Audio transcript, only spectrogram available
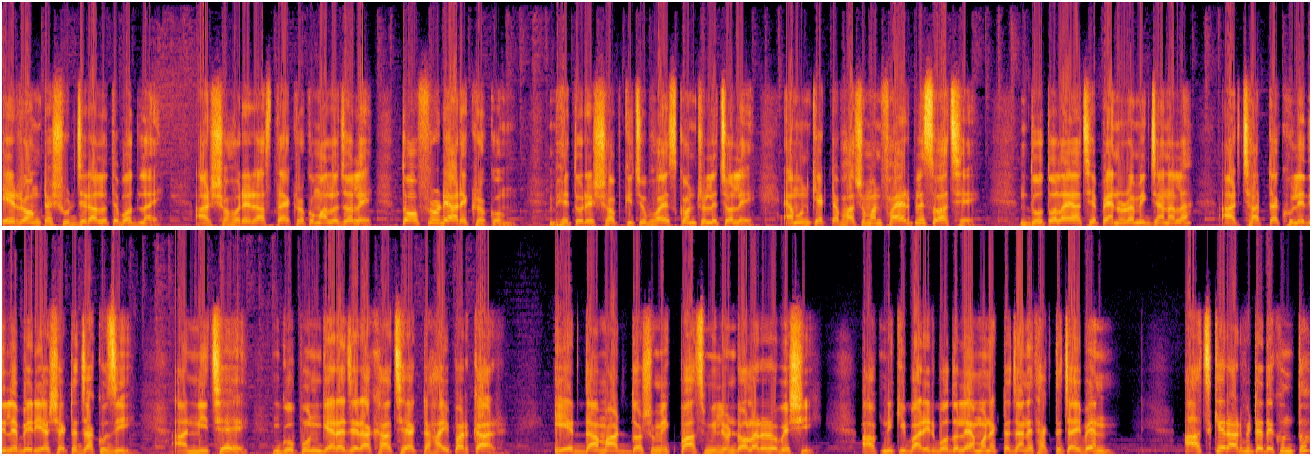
এর রংটা সূর্যের আলোতে বদলায়। আর শহরের রাস্তা একরকম আলো জ্বলে, তো অফরোডে আরেক রকম। ভেতরের সব কিছু ভয়েস কন্ট্রোলে চলে, এমনকি একটা ভাসমান ফায়ারপ্লেসও আছে। দোতলায় আছে প্যানোরামিক জানালা আর ছাদটা খুলে দিলে বেরিয়ে আসে একটা জাকুজি। আর নিচে গোপন গ্যারাজে রাখা আছে একটা হাইপার কার। এর দাম আট দশমিক পাঁচ মিলিয়ন ডলারেরও বেশি। আপনি কি বাড়ির বদলে এমন একটা জানে থাকতে চাইবেন? আজকের আরভিটা দেখুন তো।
